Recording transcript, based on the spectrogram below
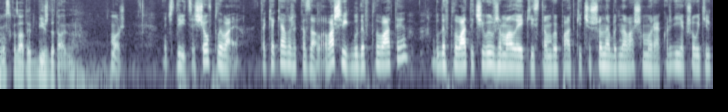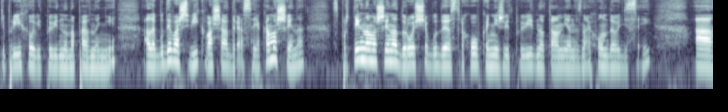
розказати більш детально. Можу. Значить, дивіться, що впливає. Так як я вже казала, ваш вік буде впливати. Буде впливати, чи ви вже мали якісь там випадки, чи що-небудь на вашому рекорді. Якщо ви тільки приїхали, відповідно, напевно, ні. Але буде ваш вік, ваша адреса. Яка машина? Спортивна машина дорожча буде страховка, ніж відповідно там, я не знаю, Honda Odyssey. А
